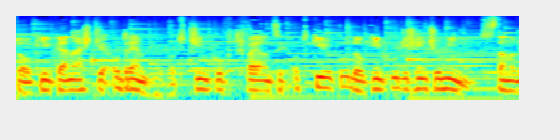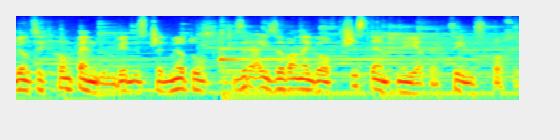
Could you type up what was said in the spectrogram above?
to kilkanaście odrębnych odcinków trwających od kilku do kilkudziesięciu minut, stanowiących kompendium wiedzy z przedmiotu zrealizowanego w przystępny i atrakcyjny sposób.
